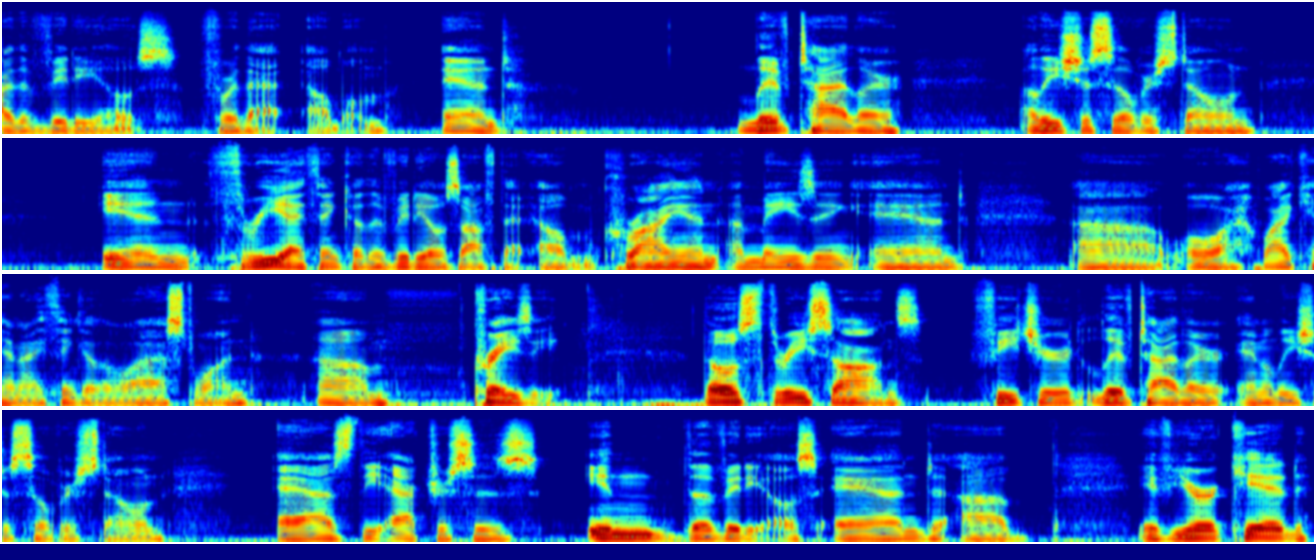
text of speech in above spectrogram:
are the videos for that album. And Liv Tyler, Alicia Silverstone, in three, I think, of the videos off that album, crying, amazing, and uh, oh, why can't I think of the last one? Um, crazy. Those three songs featured Liv Tyler and Alicia Silverstone as the actresses in the videos, and uh, if you're a kid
